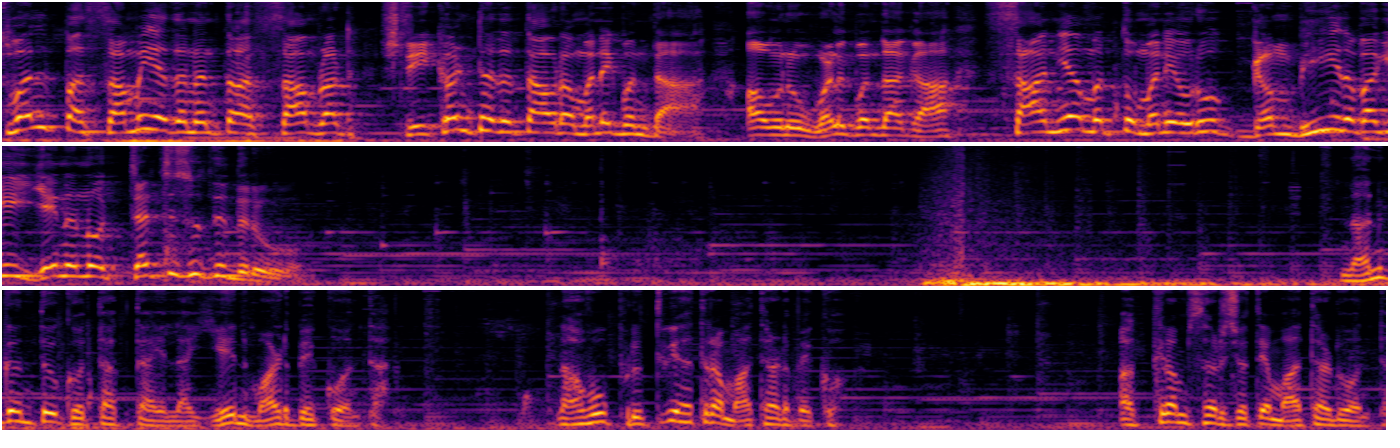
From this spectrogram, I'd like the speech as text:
ಸ್ವಲ್ಪ ಸಮಯದ ನಂತರ ಸಾಮ್ರಾಟ್ ಶ್ರೀಕಂಠದತ್ತ ಅವರ ಮನೆಗೆ ಬಂದ. ಅವನು ಒಳಗೆ ಬಂದಾಗ ಸಾನಿಯಾ ಮತ್ತು ಮನೆಯವರು ಗಂಭೀರವಾಗಿ ಏನನ್ನೋ ಚರ್ಚಿಸುತ್ತಿದ್ದರು. ನನ್ಗಂತೂ ಗೊತ್ತಾಗ್ತಾ ಇಲ್ಲ ಏನ್ ಮಾಡಬೇಕು ಅಂತ. ನಾವು ಪೃಥ್ವಿ ಹತ್ರ ಮಾತಾಡಬೇಕು. ಅಕ್ರಮ್ ಸರ್ ಜೊತೆ ಮಾತಾಡು ಅಂತ.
